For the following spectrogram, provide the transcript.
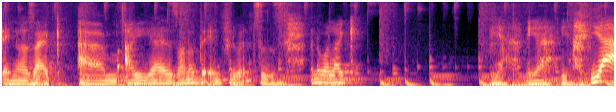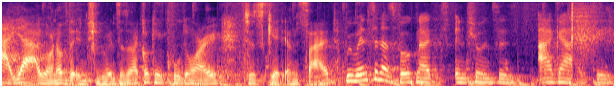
and he was like, um, Are you guys one of the influencers? And we're like, Yeah, yeah, yeah, yeah, yeah, we're one of the influencers. Like, okay, cool, don't worry, just get inside. We went in as Vogue Nights influencers. Aga, see.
